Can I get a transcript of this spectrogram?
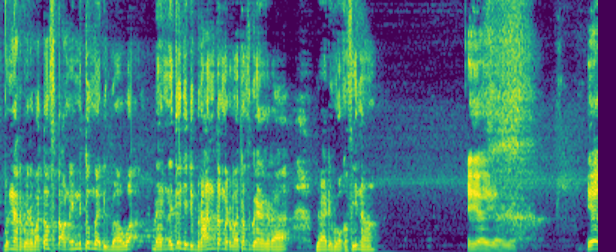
Benar Berbatov tahun ini tuh nggak dibawa dan itu jadi berantem Berbatov gara-gara nggak dibawa ke final. Iya iya iya ya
